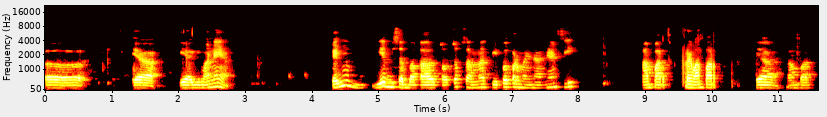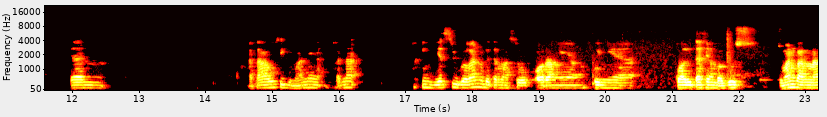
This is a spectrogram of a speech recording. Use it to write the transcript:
eh, ya ya gimana ya? Kayaknya dia bisa bakal cocok sama tipe permainannya si Lampard. Frank Lampard. ya Lampard. Dan nggak tahu sih gimana ya karena Ziyech juga kan udah termasuk orang yang punya kualitas yang bagus cuman karena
